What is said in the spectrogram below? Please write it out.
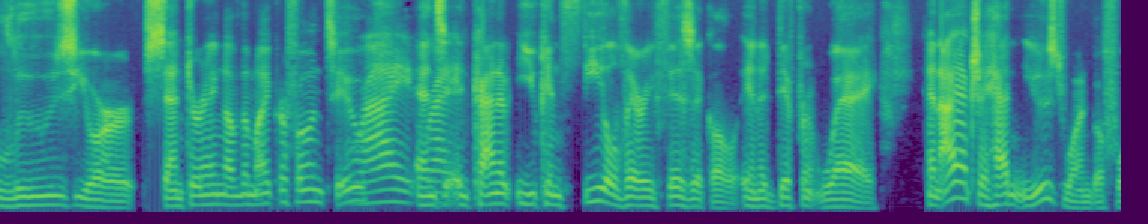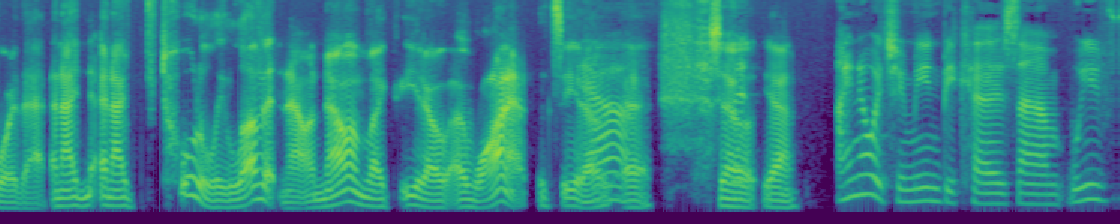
lose your centering of the microphone too right and, right. and kind of you can feel very physical in a different way and I actually hadn't used one before that, and I and I totally love it now. And now I'm like, you know, I want it. It's you know, yeah. uh, so but yeah. I know what you mean because um, we've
